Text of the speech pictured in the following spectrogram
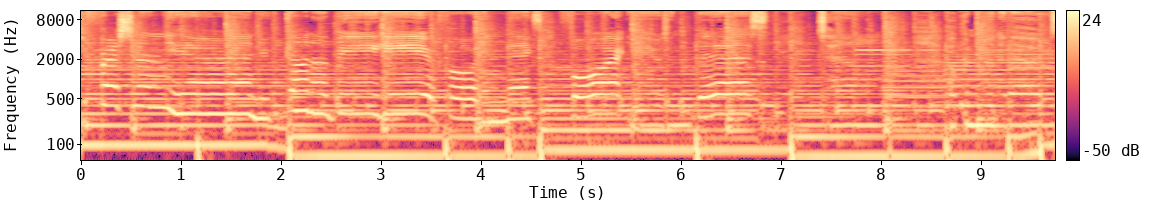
It's your freshman year and you're gonna be here for the next four years in this town. Hoping one of those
